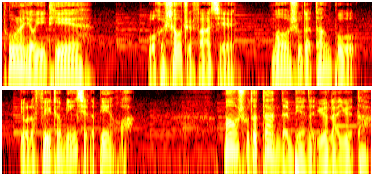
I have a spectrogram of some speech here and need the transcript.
突然有一天，我和烧纸发现，猫叔的裆部有了非常明显的变化。猫叔的蛋蛋变得越来越大。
